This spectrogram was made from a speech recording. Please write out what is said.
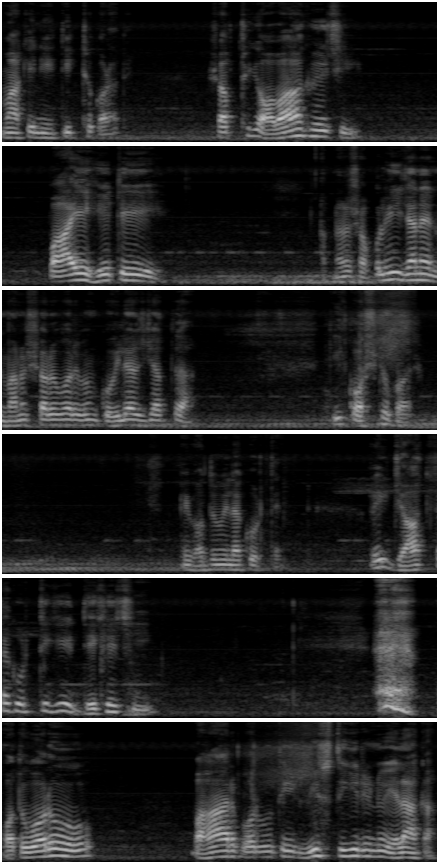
মাকে নিয়ে তীর্থ করাতে। সব থেকে অবাক হয়েছি। পায়ে হেঁটে। আপনারা সকলেই জানেন মানস সরোবর এবং কৈলাস যাত্রা কি কষ্টকর। এই ভদ্রমহিলা করতেন। এই যাত্রা করতে গিয়ে দেখেছি কত বড় পাহাড় পর্বতের বিস্তীর্ণ এলাকা।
